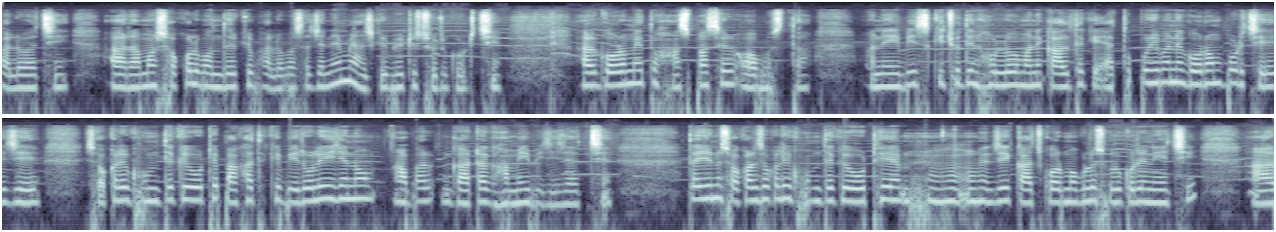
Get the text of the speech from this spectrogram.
ভালো আছি। আর আমার সকল বন্ধুদেরকে ভালোবাসা জানিয়ে আমি আজকের ভিডিও শুরু করছি। আর গরমে তো হাঁসফাঁসের অবস্থা। মানে বেশ কিছুদিন হলো মানে কাল থেকে এত পরিমাণে গরম পড়ছে যে সকালে ঘুম থেকে ওঠে পাখা থেকে বেরোলেই যেন আবার গাটা ঘামেই ভিজে যাচ্ছে। তাই জন্য সকাল সকালে ঘুম থেকে উঠে যে কাজকর্মগুলো শুরু করে নিয়েছি। আর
